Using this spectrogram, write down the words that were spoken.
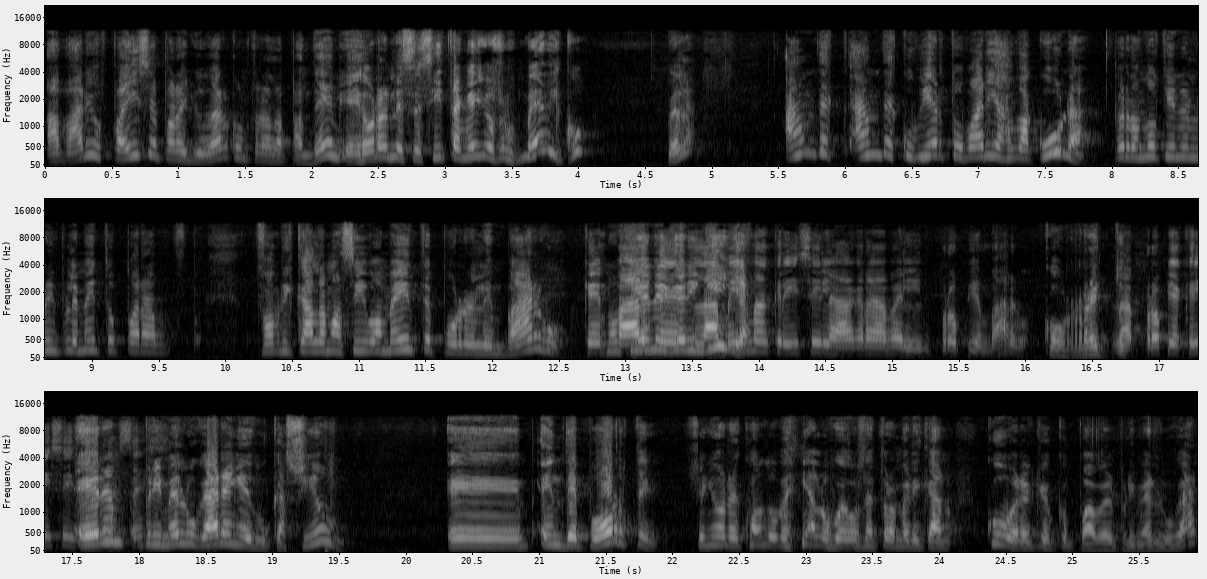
a varios países para ayudar contra la pandemia y ahora necesitan ellos sus médicos, ¿verdad? Han, han descubierto varias vacunas, pero no tienen los implementos para fabricarla masivamente por el embargo. Que en parte la misma crisis la agrava el propio embargo. Correcto. La propia crisis. Era en primer lugar en educación, eh, en deporte. Señores, cuando venían los Juegos Centroamericanos, Cuba era el que ocupaba el primer lugar.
